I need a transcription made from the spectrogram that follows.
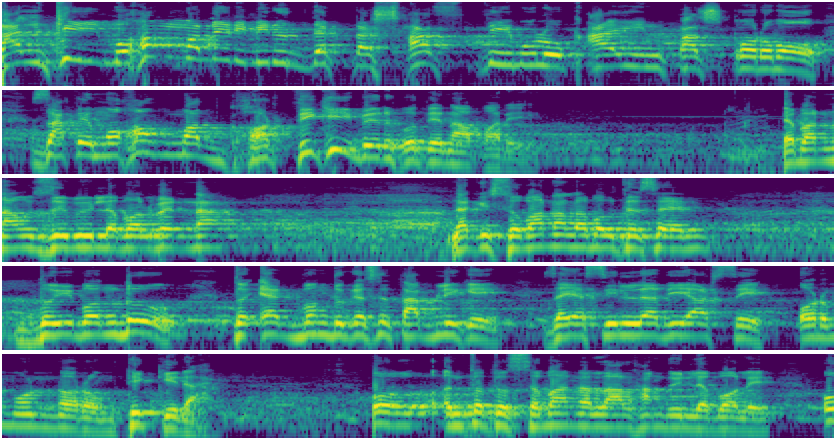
কালকে মোহাম্মদের বিরুদ্ধে একটা শাস্তিমূলক আইন পাশ করব, যাতে মোহাম্মদ ঘর থেকেই বের হতে না পারে। এবার নাউজিবিল্লা বলবেন না। নাকি সোবান আল্লাহ বলতেছেন? দুই বন্ধু, তো এক বন্ধু গেছে তাবলিকে যাইয়া চিল্লা দিয়ে আসছে, ওর মন নরম, ঠিক কিনা? ও অন্তত সোবান আল্লাহ আলহামদুলিল্লাহ বলে। ও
